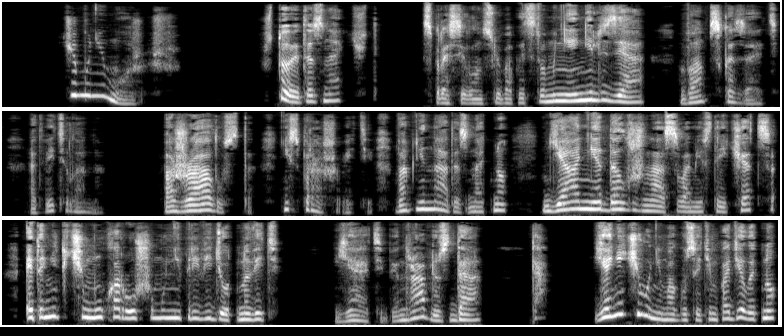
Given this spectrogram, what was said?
— Чему не можешь? — Что это значит? — спросил он с любопытством. — Мне нельзя вам сказать, — ответила она. — Пожалуйста, не спрашивайте. Вам не надо знать, но я не должна с вами встречаться. Это ни к чему хорошему не приведет. Но ведь я тебе нравлюсь, да? Я ничего не могу с этим поделать, но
